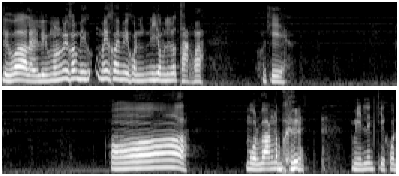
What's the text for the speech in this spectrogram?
หรือว่าอะไรหรือมันไม่ค่อยมีไม่ค่อยมีคนนิยมเล่นรถถังป่ะโอเคอ๋อโหมดวางระเบิด มีเล่นกี่คน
